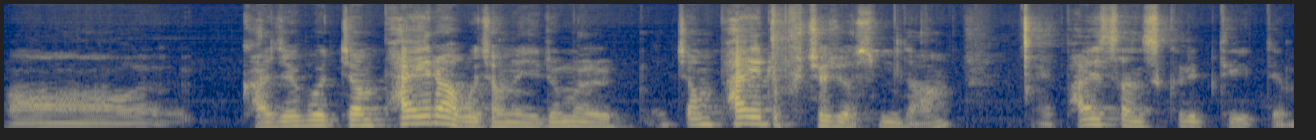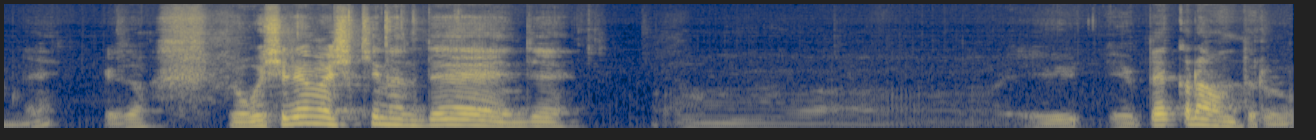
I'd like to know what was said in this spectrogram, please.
어, 가제보.파이라고 저는 이름을 .파이를 붙여줬습니다. 네, 파이썬 스크립트이기 때문에 그래서 요거 실행을 시키는데 이제 어, 이, 이 백그라운드로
